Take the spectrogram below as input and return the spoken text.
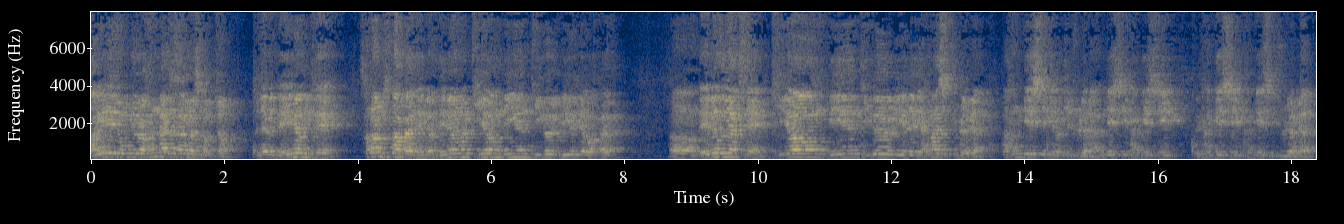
어, 과일의 종류를 한 가지 사용할 수는 없죠. 왜냐면 네 명인데 사람 수가 아까요? 네 명, 네 명을 기영, 니은, 디귿, 리을이라고 할까요? 어, 네 명의 학생, 기영, 니은, 디귿, 리을에게 하나씩 주려면 한 개씩 이렇게 주려면 한 개씩, 한 개씩, 이렇게 한 개씩, 한 개씩 주려면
